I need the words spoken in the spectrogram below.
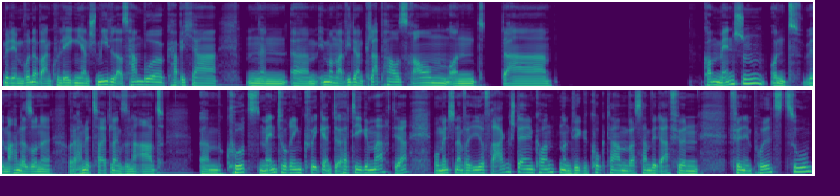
mit dem wunderbaren Kollegen Jan Schmiedel aus Hamburg, habe ich ja einen, ähm, immer mal wieder einen Clubhouse-Raum und da kommen Menschen und wir machen da so eine, oder haben eine Zeit lang so eine Art ähm, Kurz-Mentoring, Quick and Dirty gemacht, ja, wo Menschen einfach ihre Fragen stellen konnten und wir geguckt haben, was haben wir da für, ein, für einen Impuls zu.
